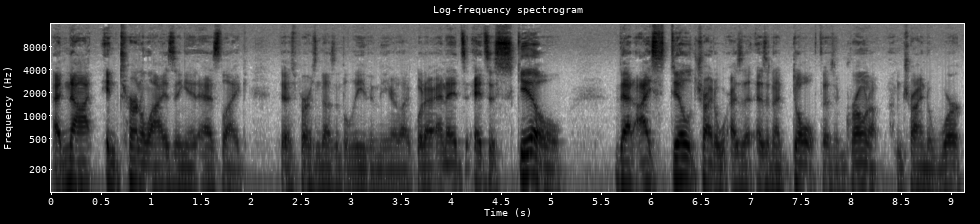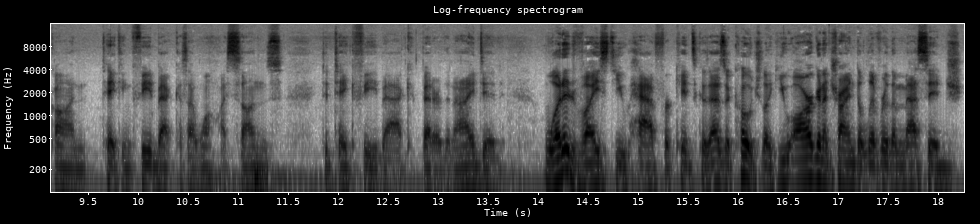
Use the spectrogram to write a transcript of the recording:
at not internalizing it as like this person doesn't believe in me or like whatever. And it's it's a skill that I still try to as a, as an adult, as a grown up, I'm trying to work on taking feedback because I want my sons to take feedback better than I did. What advice do you have for kids? Because as a coach, like you are going to try and deliver the message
